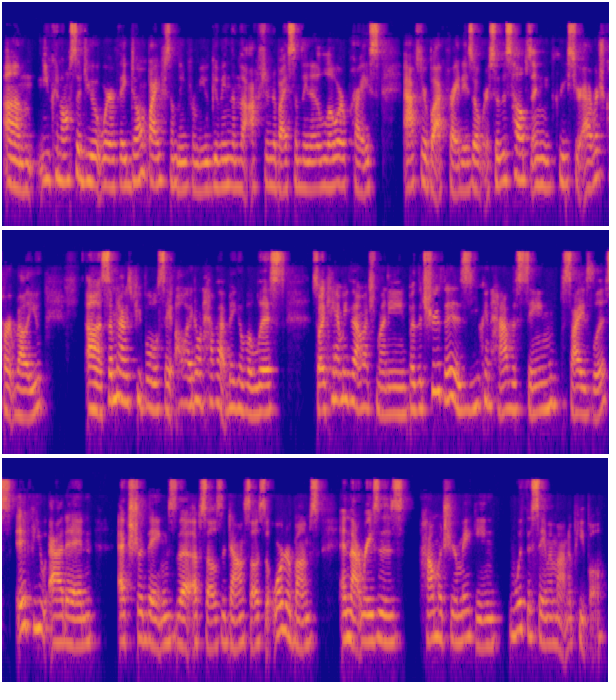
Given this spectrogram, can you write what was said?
Um, you can also do it where if they don't buy something from you, giving them the option to buy something at a lower price after Black Friday is over. So this helps increase your average cart value. Uh, sometimes people will say, Oh, I don't have that big of a list. So I can't make that much money. But the truth is, you can have the same size list if you add in extra things the upsells, the downsells, the order bumps, and that raises how much you're making with the same amount of people.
